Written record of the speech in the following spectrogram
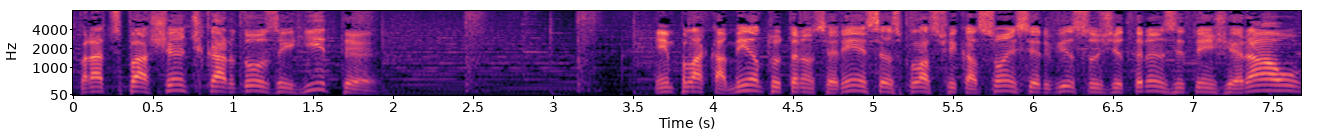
para despachante Cardoso e Ritter. Emplacamento, transferências, classificações, serviços de trânsito em geral.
